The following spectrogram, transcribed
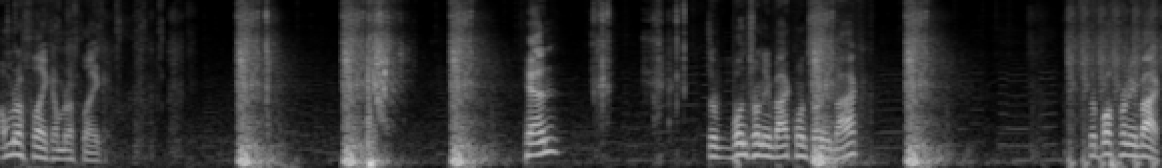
I'm gonna flank. I'm gonna flank. 10. The one's running back. One's running back. They're both running back.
